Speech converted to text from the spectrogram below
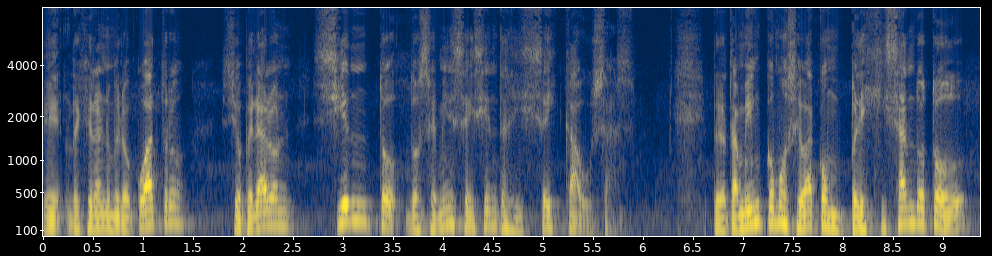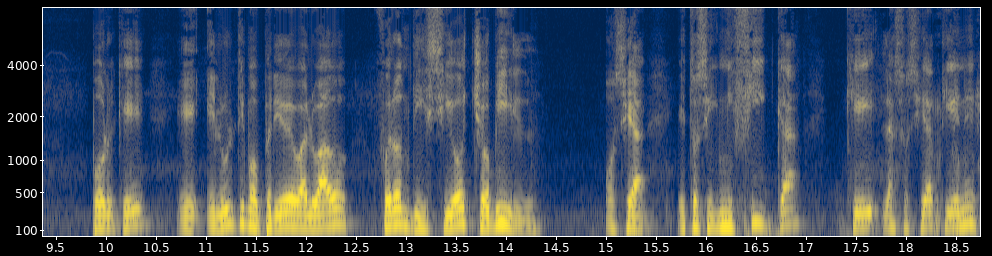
eh, regional número 4 se operaron 112.616 causas. Pero también cómo se va complejizando todo, porque eh, el último periodo evaluado fueron 18.000. O sea, esto significa que la sociedad tiene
